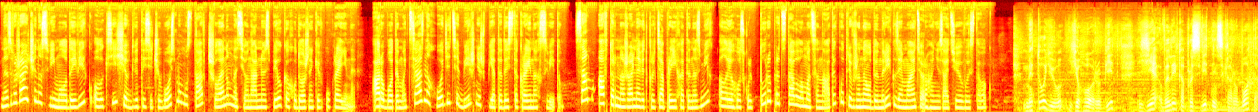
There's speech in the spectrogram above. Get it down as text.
Незважаючи на свій молодий вік, Олексій ще в 2008-му став членом Національної спілки художників України, а роботи митця знаходяться більш ніж в 50 країнах світу. Сам автор, на жаль, на відкриття приїхати не зміг, але його скульптури представили меценати, котрі вже не один рік займаються організацією виставок. Метою його робіт є велика просвітницька робота,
